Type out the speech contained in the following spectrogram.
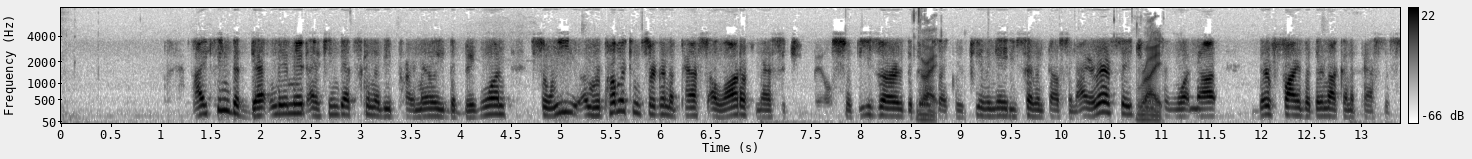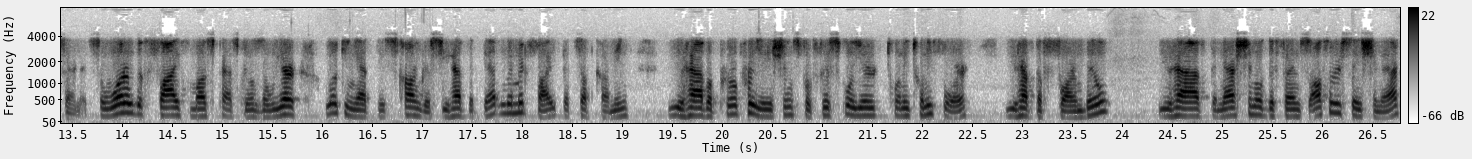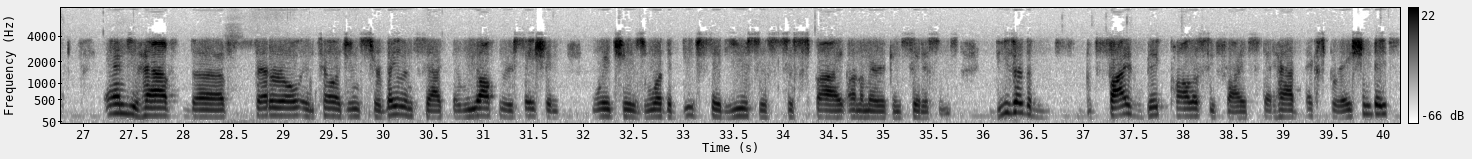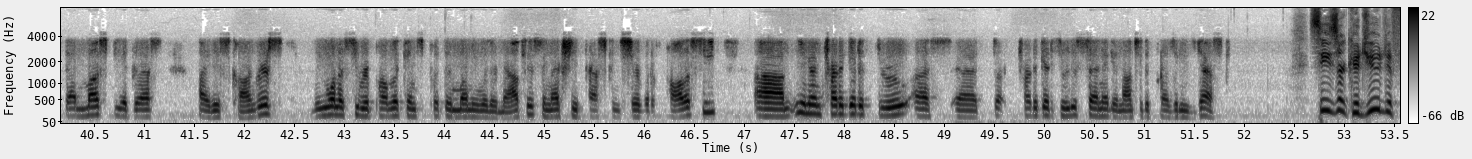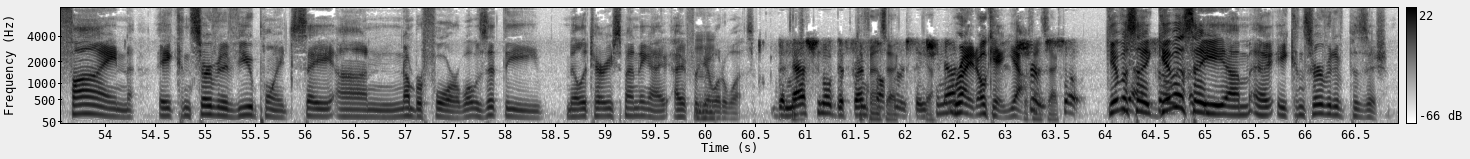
I think the debt limit, I think that's going to be primarily the big one. So we Republicans are going to pass a lot of messaging bills. So these are the bills Right. like repealing 87,000 IRS agents Right. and whatnot. They're fine, but they're not going to pass the Senate. So what are the five must-pass bills that we are looking at this Congress? You have the debt limit fight that's upcoming. You have appropriations for fiscal year 2024. You have the Farm Bill. You have the National Defense Authorization Act, and you have the Federal Intelligence Surveillance Act, the reauthorization, which is what the deep state uses to spy on American citizens. These are the five big policy fights that have expiration dates that must be addressed by this Congress. We want to see Republicans put their money where their mouth is and actually pass conservative policy, um, you know, and try to get it through us, uh, try to get it through the Senate and onto the president's desk. Caesar, could you define a conservative viewpoint, say on number four? What was it? The military spending? I, I forget Mhm. what it was. The National Defense, Defense Act, Authorization yeah. Act. Right. Okay. Yeah. Sure. So Give us yeah, a so give us I think- a, um, a a conservative position.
